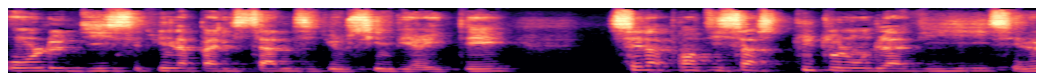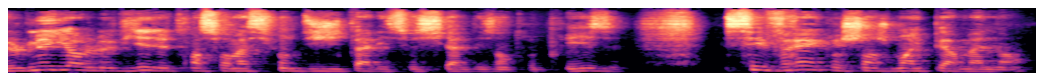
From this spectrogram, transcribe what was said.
On, le dit, c'est une lapalissade, c'est aussi une vérité. C'est l'apprentissage tout au long de la vie. C'est le meilleur levier de transformation digitale et sociale des entreprises. C'est vrai que le changement est permanent.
